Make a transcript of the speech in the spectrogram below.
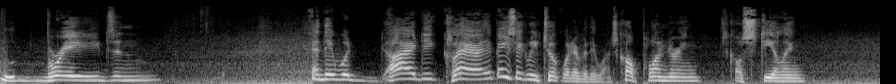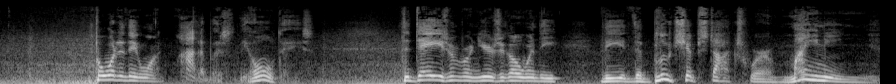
braids and and they would I declare they basically took whatever they want. It's called plundering. It's called stealing. But what did they want? a Ah, that was the old days. The days, remember, when years ago when the the, the blue chip stocks were mining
